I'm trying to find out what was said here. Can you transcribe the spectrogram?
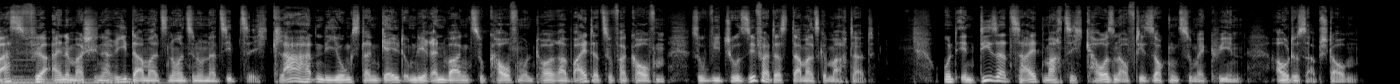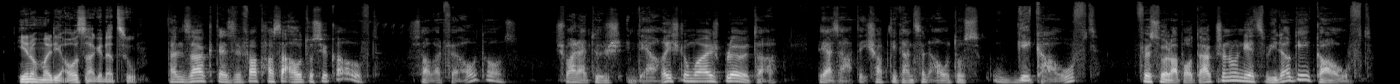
Was für eine Maschinerie damals 1970. Klar hatten die Jungs dann Geld, um die Rennwagen zu kaufen und teurer weiter zu verkaufen, so wie Joe Siffert das damals gemacht hat. Und in dieser Zeit macht sich Kausen auf die Socken zu McQueen. Autos abstauben. Hier nochmal die Aussage dazu. Dann sagt der Siffert, hast du Autos gekauft? Ich sag, was für Autos? Ich war natürlich in der Richtung war ich blöder. Der sagte, ich habe die ganzen Autos gekauft für Solar Production und jetzt wieder gekauft.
